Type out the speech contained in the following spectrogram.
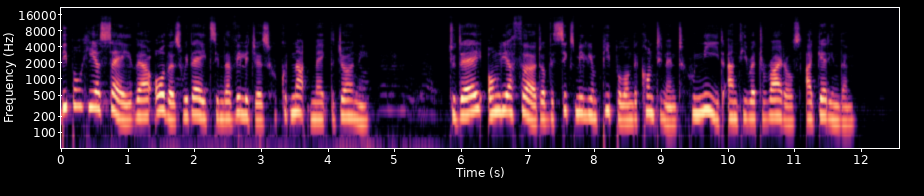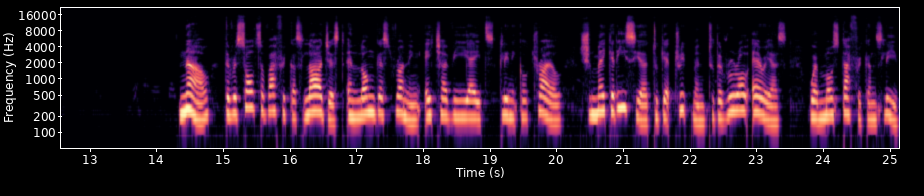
People here say there are others with AIDS in their villages who could not make the journey. Today, only a third of the 6 million people on the continent who need antiretrovirals are getting them. Now, the results of Africa's largest and longest running HIV AIDS clinical trial should make it easier to get treatment to the rural areas where most Africans live.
